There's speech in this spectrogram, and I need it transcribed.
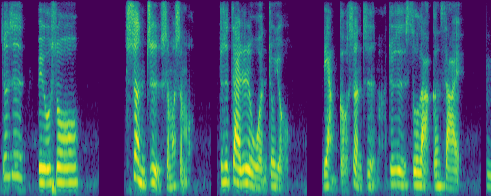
就是比如说，甚至什么什么，就是在日文就有。两个甚至嘛，就是苏拉跟塞，嗯，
